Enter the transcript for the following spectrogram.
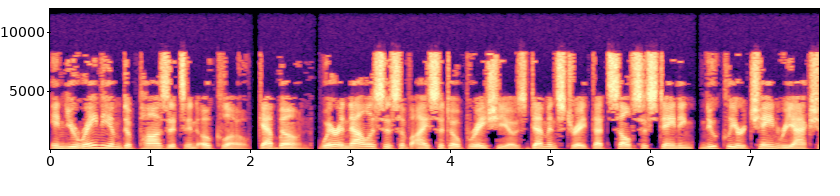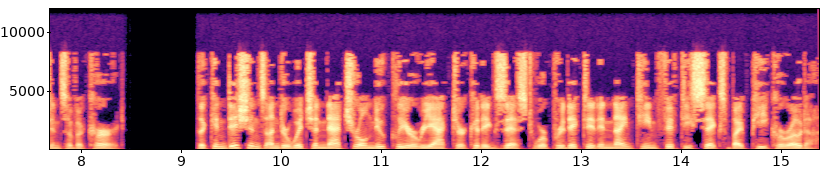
in uranium deposits in Oklo, Gabon, where analysis of isotope ratios demonstrate that self-sustaining, nuclear chain reactions have occurred. The conditions under which a natural nuclear reactor could exist were predicted in 1956 by P. Kuroda.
